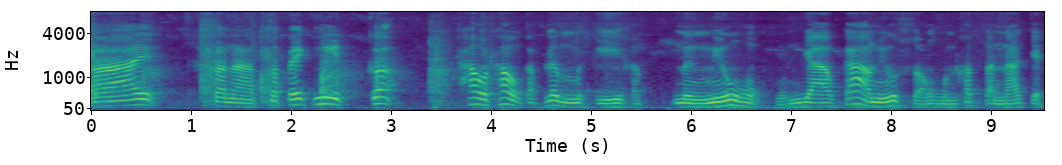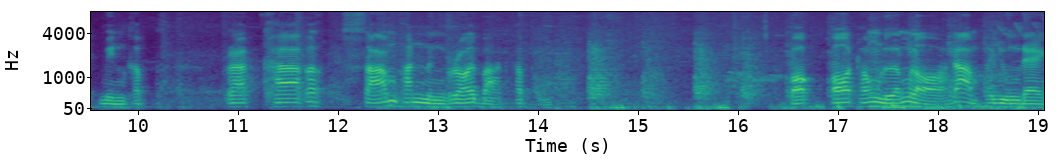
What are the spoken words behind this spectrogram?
ท้ายขนาดสเปคมีดก็เท่าเท่ากับเล่มเมื่อกี้ครับ 1 นิ้ว 6 หุนยาว 9 นิ้ว 2 หุนครับสันนา7มิลครับ ราคาก็ 3,100 บาทครับผมปอกคอทองเหลืองหล่อด้ามพยุงแดง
